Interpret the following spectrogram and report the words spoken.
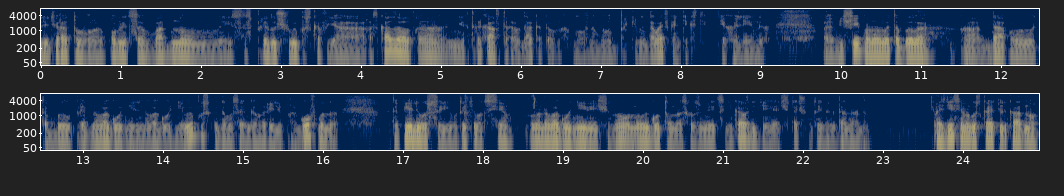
литературу. Помнится, в одном из предыдущих выпусков я рассказывал про некоторых авторов, да, которых можно было бы порекомендовать в контексте тех или иных э, вещей. По-моему, это было а, да, по-моему, это был предновогодний или новогодний выпуск, когда мы с вами говорили про Гофмана, Топелиуса и вот эти вот все новогодние вещи. Но Новый год у нас, разумеется, не каждый день, а читать что-то иногда надо. А здесь я могу сказать только одно.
